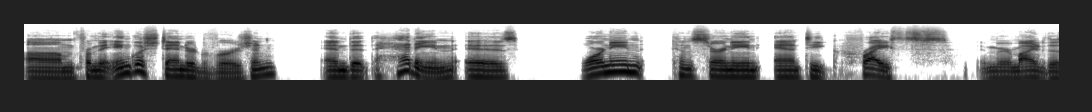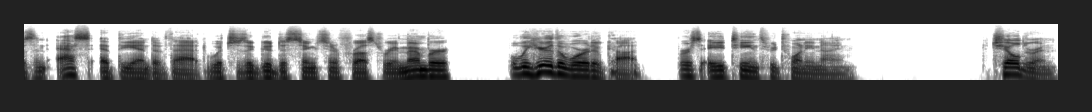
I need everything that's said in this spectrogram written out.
um, from the English Standard Version. And the heading is Warning Concerning Antichrists and we're reminded there's an S at the end of that, which is a good distinction for us to remember. But we hear the word of God, verse 18 through 29. Children,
